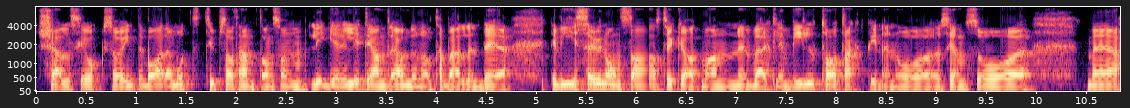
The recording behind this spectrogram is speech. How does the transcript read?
Chelsea också. Inte bara mot typ Southampton som ligger lite i andra änden av tabellen. Det, det visar ju någonstans tycker jag att man verkligen vill ta taktpinnen. Och sen så med,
